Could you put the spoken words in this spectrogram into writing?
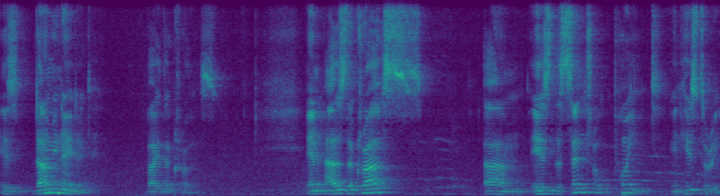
is dominated by the cross. And as the cross um, is the central point in history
